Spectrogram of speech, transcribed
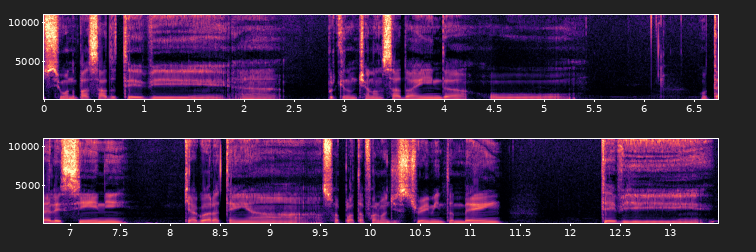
se o ano passado teve, é, porque não tinha lançado ainda o, o Telecine, que agora tem a, a sua plataforma de streaming também. Teve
